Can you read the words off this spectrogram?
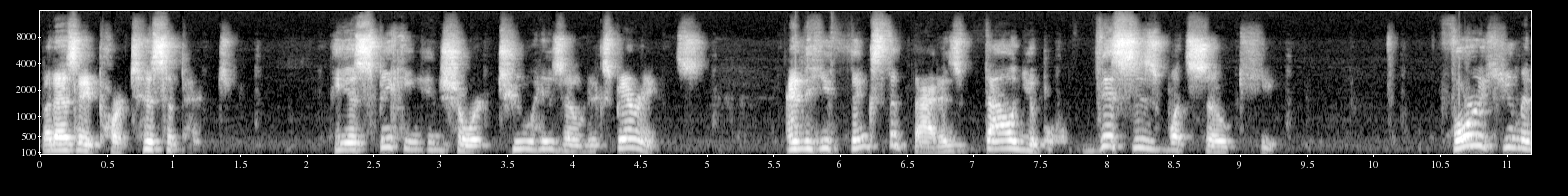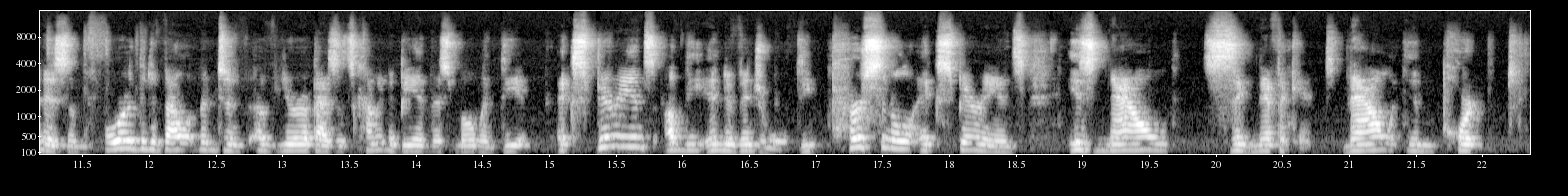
but as a participant. He is speaking, in short, to his own experience. And he thinks that that is valuable. This is what's so key. For humanism, for the development of, of Europe as it's coming to be in this moment, the experience of the individual, the personal experience, is now significant, now important.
